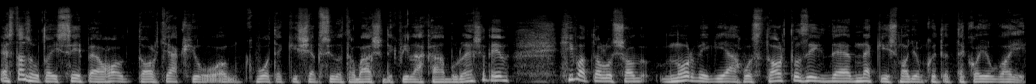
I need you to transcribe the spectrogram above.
Ezt azóta is szépen tartják, jó, volt egy kisebb szünet a második világháború esetén. Hivatalosan Norvégiához tartozik, de neki is nagyon kötöttek a jogai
